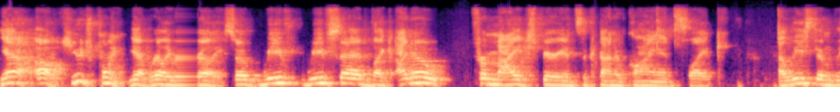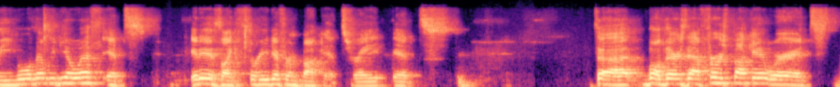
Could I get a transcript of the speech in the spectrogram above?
Yeah. Oh, huge point. Yeah, really, really. So we've we've said like I know from my experience, the kind of clients like at least in legal that we deal with, it's it is like three different buckets, right? It's the well, there's that first bucket where it's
